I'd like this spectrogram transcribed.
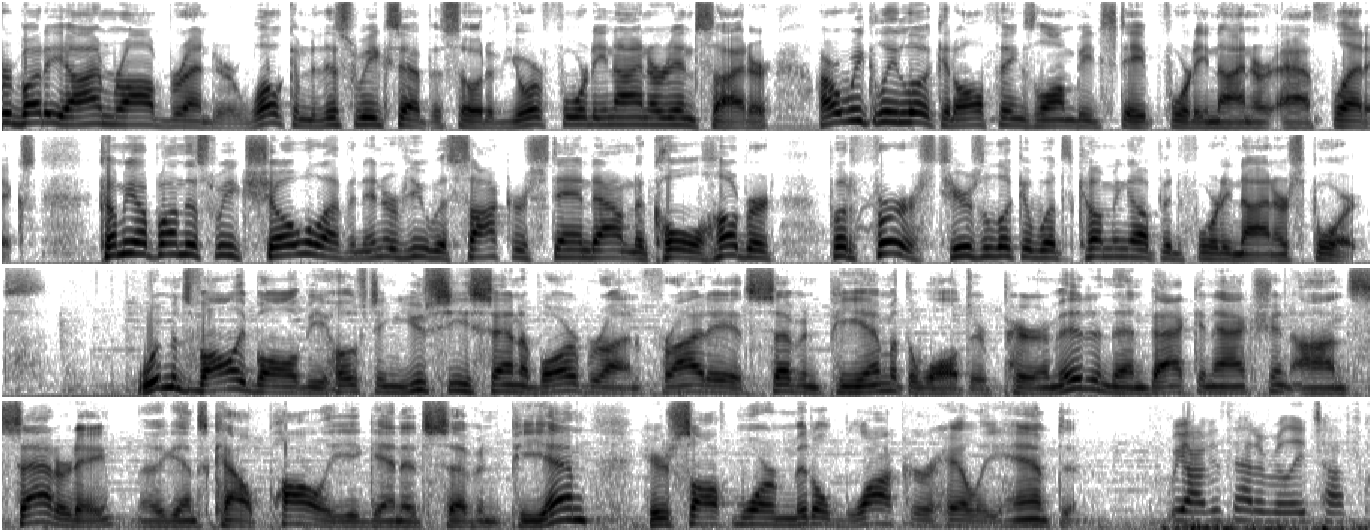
Everybody. I'm Rob Brender. Welcome to this week's episode of Your 49er Insider, our weekly look at all things Long Beach State 49er athletics. Coming up on this week's show, we'll have an interview with soccer standout Nicole Hubbard. But first, here's a look at what's coming up in 49er sports. Women's volleyball will be hosting UC Santa Barbara on Friday at 7 p.m. at the Walter Pyramid, and then back in action on Saturday against Cal Poly again at 7 p.m. Here's sophomore middle blocker Haleigh Hampton. We obviously had a really tough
